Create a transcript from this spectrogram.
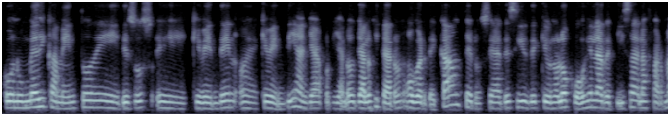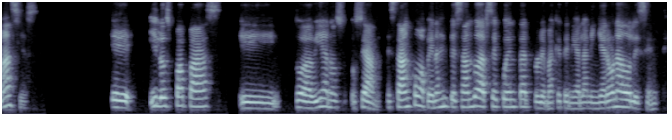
con un medicamento de, esos eh, que venden, eh, que vendían ya, porque ya lo, ya lo quitaron over the counter, o sea, es decir, de que uno lo coge en la repisa de las farmacias. Eh, y los papás todavía no, o sea, estaban como apenas empezando a darse cuenta del problema que tenía la niña, era una adolescente.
